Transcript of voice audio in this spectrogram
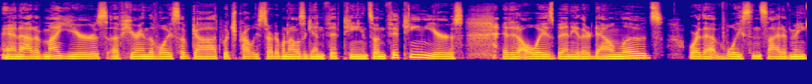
And out of my years of hearing the voice of God, which probably started when I was again 15. So in 15 years, it had always been either downloads or that voice inside of me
